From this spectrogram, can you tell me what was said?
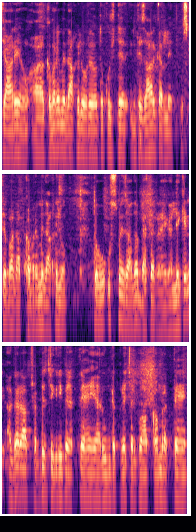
जा रहे हो कमरे में दाखिल हो रहे हो तो कुछ देर इंतज़ार कर लें, उसके बाद आप कमरे में दाखिल हो तो उसमें ज़्यादा बेहतर रहेगा। लेकिन अगर आप 26 डिग्री पे रखते हैं या रूम टेम्परेचर को आप कम रखते हैं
